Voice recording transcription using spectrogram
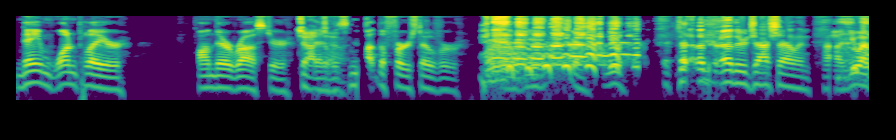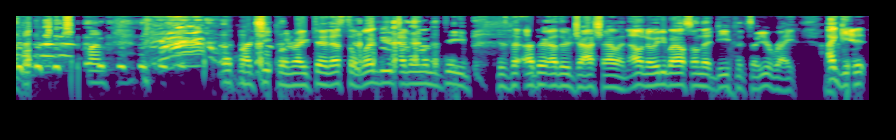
name one player on their roster Josh that was not the first over. The other, other Josh Allen. uh, you went Josh Allen. That's my cheap one right there. That's the one dude I know on the team. Is the other other Josh Allen. I don't know anybody else on that defense. So you're right. I get it.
